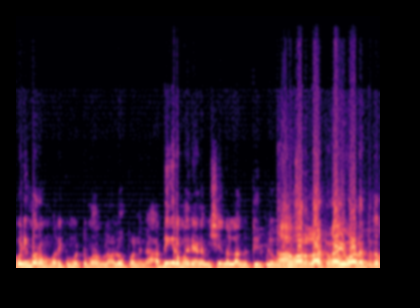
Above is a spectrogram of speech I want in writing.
கொடிமரம் வரைக்கும் மட்டும் அவங்கள அலோவ் பண்ணுங்க. அப்படிங்கிற மாதிரியான விஷயங்கள்லாம் அந்த தீர்ப்பில் நான் வரலாற்று ஆய்வாளர் இந்த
